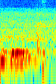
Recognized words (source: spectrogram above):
Mm-hmm.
